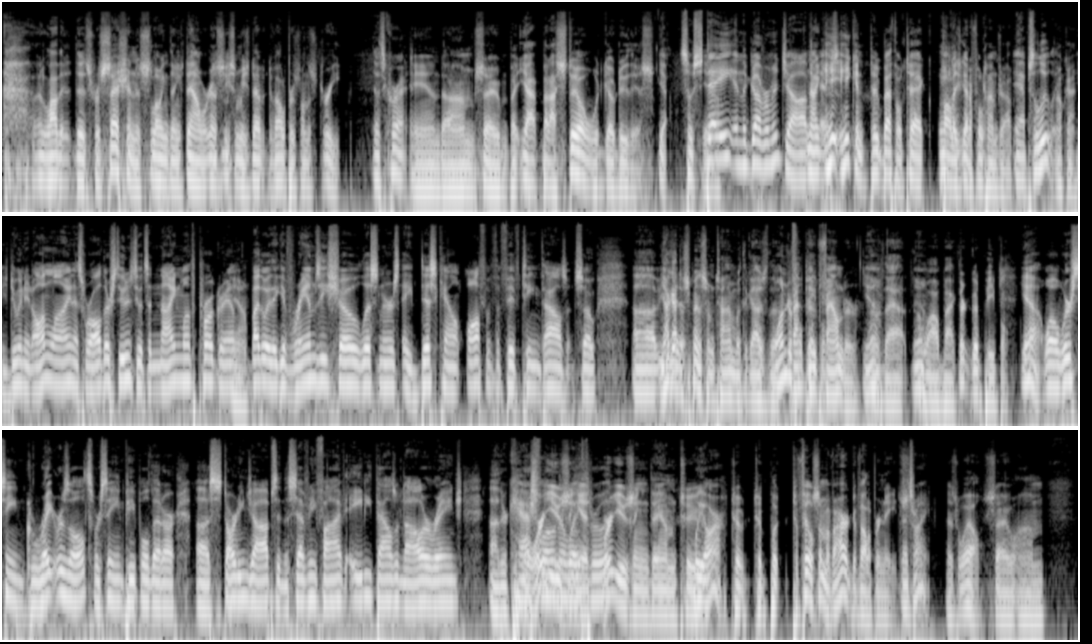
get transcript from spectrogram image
a lot of this recession is slowing things down. We're going to see some of these dev- developers on the street, That's correct. and um, so but yeah, but I still would go do this. Yeah. So stay in the government job. Now he, he can do Bethel Tech while he's got a full time job. Absolutely. Okay. You're doing it online. That's where all their students do. It's a nine month program. Yeah. By the way, they give Ramsey Show listeners a discount off of the fifteen thousand. So, uh, you Yeah, I got to spend some time with the guys, the, Wonderful fa- the people. founder Yeah. of that Yeah. a while back. They're good people. Yeah, well, we're seeing great results. We're seeing people that are uh, starting jobs in the seventy-five, eighty thousand dollar range. Uh, they're cash Well, we're their using way it. through We're it. using them to We are. to to put to fill some of our developer needs. That's right. as well. So, um,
